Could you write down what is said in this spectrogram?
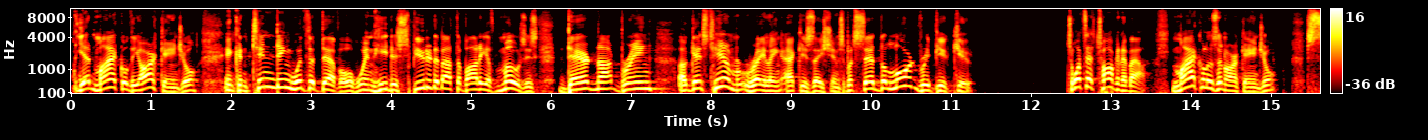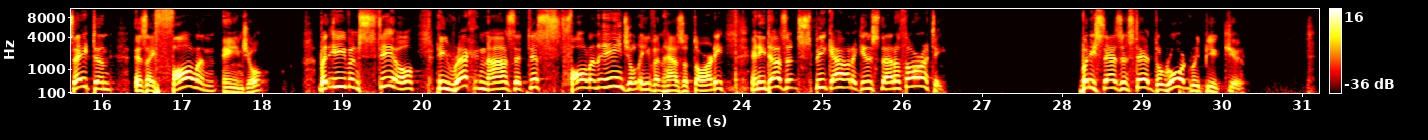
Yet Michael the archangel, in contending with the devil when he disputed about the body of Moses, dared not bring against him railing accusations, but said, The Lord rebuke you. So, what's that talking about? Michael is an archangel, Satan is a fallen angel. But even still, he recognized that this fallen angel even has authority, and he doesn't speak out against that authority. But he says instead, the Lord rebuke you.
